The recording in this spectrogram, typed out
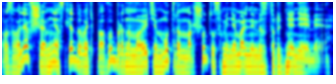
позволявшая мне следовать по выбранному этим утром маршруту с минимальными затруднениями.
